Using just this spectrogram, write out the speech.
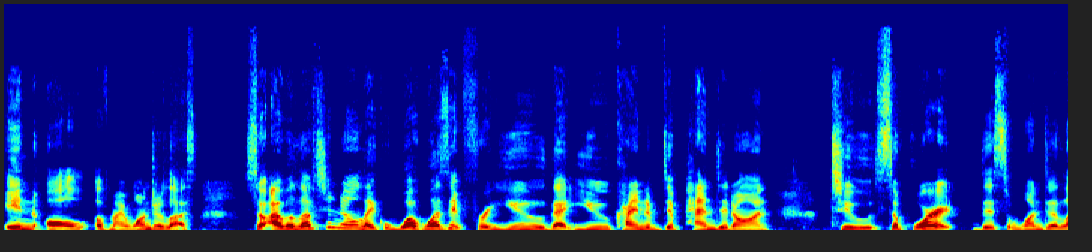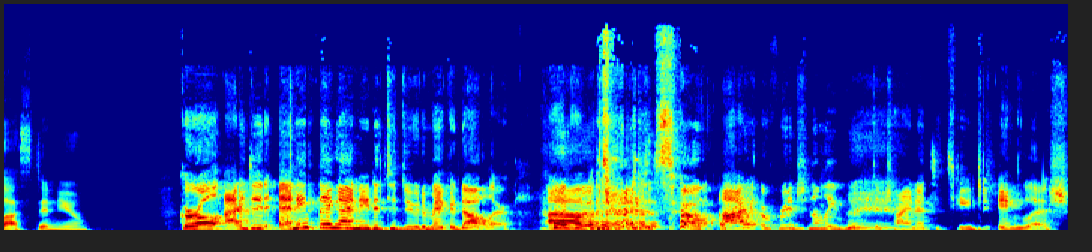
In all of my wanderlust. So I would love to know like what was it for you that you kind of depended on to support this wanderlust in you? Girl, I did anything I needed to do to make a dollar. Um, so I originally moved to China to teach English,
